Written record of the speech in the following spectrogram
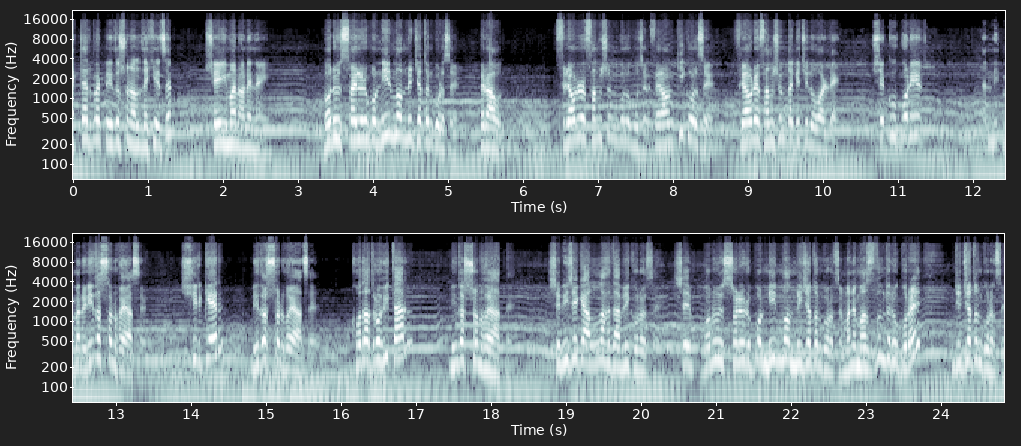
একটার পর একটা নিদর্শন আল্লাহ দেখিয়েছেন, সে ইমান আনে নাই। বনু ইসরায়েলের উপর নির্মম নির্যাতন করেছে ফেরাউন। ফেরাউনের ফাংশনগুলো বুঝে ফেরাউন কি করেছে? ফেরাউনের ফাংশনটা কি ছিল ওয়ার্ল্ডে। সে কুপুরির মানে নিদর্শন হয়ে আছে। শিরকের নিদর্শন হয়ে আছে। খোদাদ্রোহিতার নিদর্শন হয়ে আছে। সে নিজেকে আল্লাহ দাবি করেছে। সে বনু ইসরায়েলের উপর নির্মম নির্যাতন করেছে। মানে মাজলুমদের উপরে নির্যাতন করেছে।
